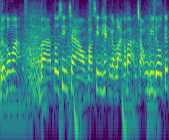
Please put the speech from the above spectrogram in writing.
Được không ạ? Và tôi xin chào và xin hẹn gặp lại các bạn trong video tiếp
